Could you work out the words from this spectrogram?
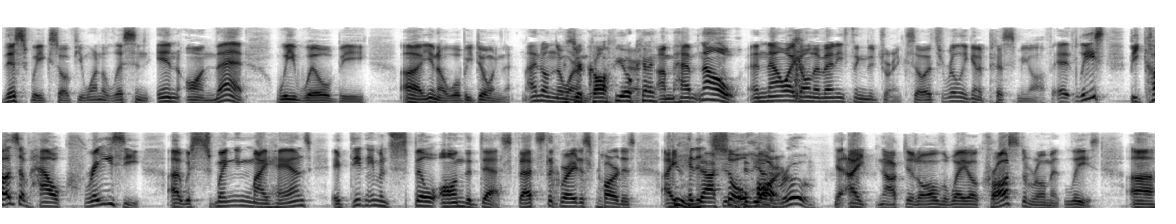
this week. So if you want to listen in on that, we will be, uh, you know, we'll be doing that. I don't know Is your I'm coffee okay? I'm having, no, and now I don't have anything to drink. So it's really going to piss me off. At least because of how crazy I was swinging my hands, it didn't even spill on the desk. That's the greatest part is I You hit it so other hard. room. Yeah, I knocked it all the way across the room at least. Uh,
